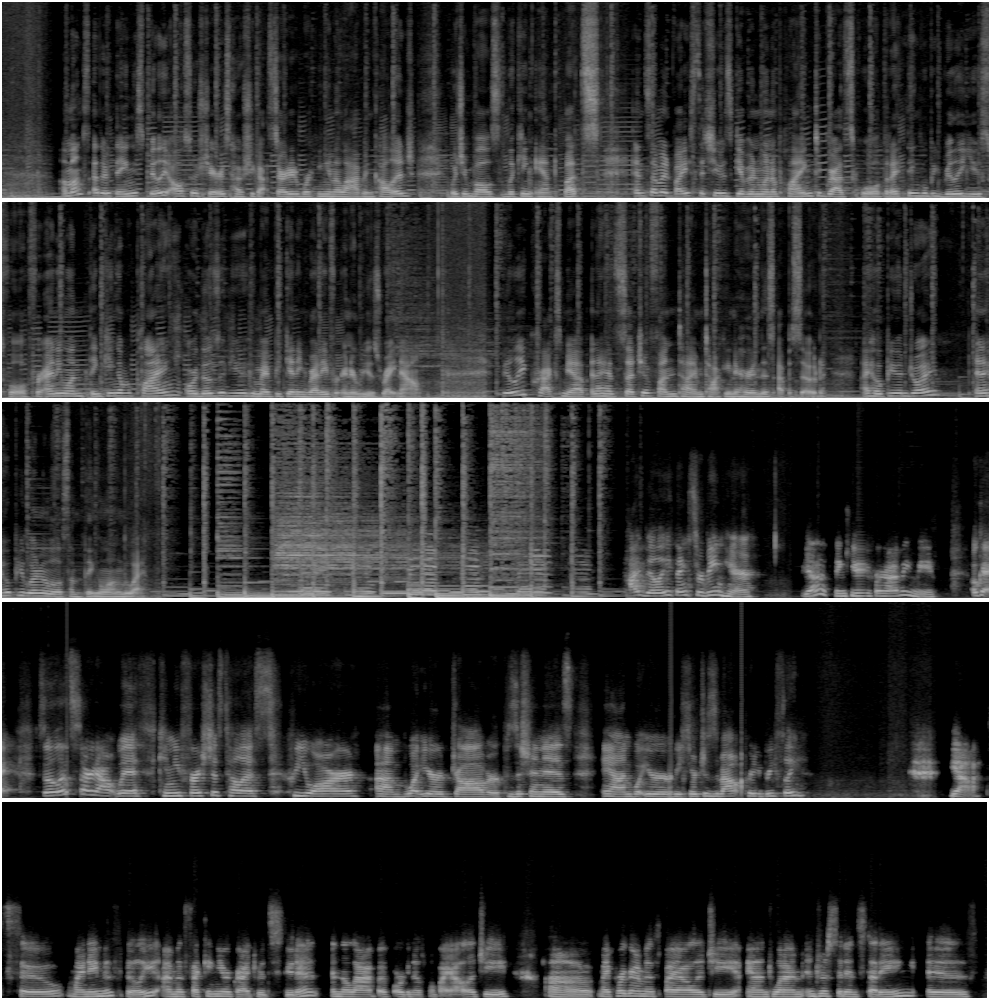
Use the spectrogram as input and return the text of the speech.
Amongst other things, Billy also shares how she got started working in a lab in college, which involves licking ant butts, and some advice that she was given when applying to grad school that I think will be really useful for anyone thinking of applying or those of you who might be getting ready for interviews right now. Billy cracks me up, and I had such a fun time talking to her in this episode. I hope you enjoy, and I hope you learn a little something along the way. Hi, Billy. Thanks for being here. Yeah, thank you for having me. Okay, so let's start out with can you first just tell us who you are, um, what your job or position is, and what your research is about, pretty briefly? Yeah, so my name is Billy. I'm a second year graduate student in the lab of organismal biology. Uh, my program is biology, and what I'm interested in studying is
